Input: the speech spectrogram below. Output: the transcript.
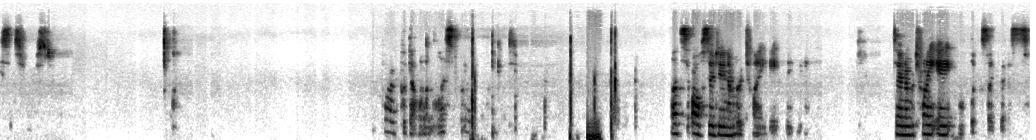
this is Thought I put that one on the list. Let's also do number 28, maybe. So number 28 looks like this.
